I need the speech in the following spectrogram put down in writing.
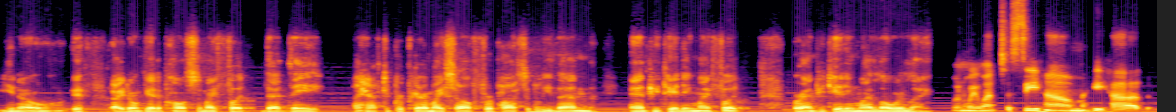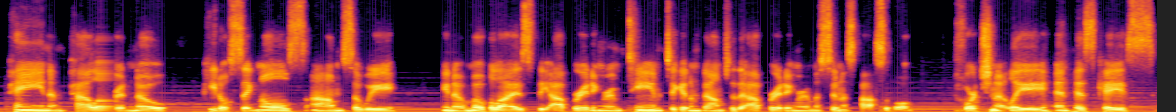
you know, if I don't get a pulse in my foot, that they I have to prepare myself for possibly them amputating my foot or amputating my lower leg. When we went to see him, he had pain and pallor and no pedal signals. Um, so we, you know, mobilized the operating room team to get him down to the operating room as soon as possible. Fortunately, in his case,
